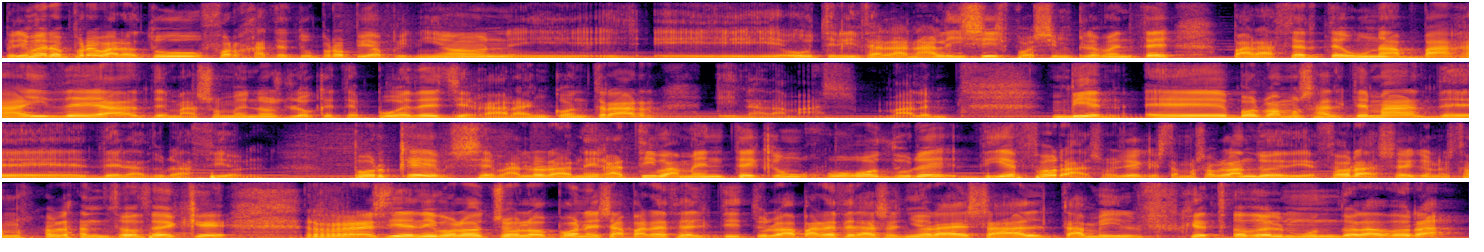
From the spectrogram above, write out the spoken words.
primero pruébalo tú, fórjate tu propia opinión y utiliza el análisis, pues simplemente para hacerte una vaga idea de más o menos lo que te puedes llegar a encontrar y nada más, ¿vale? Bien, eh, volvamos al tema de, de la duración. ¿Por qué se valora negativamente que un juego dure 10 horas? Oye, que estamos hablando de 10 horas, ¿eh? que no estamos hablando de que Resident Evil 8 lo pones, aparece el título, aparece la señora esa alta MILF, que todo el mundo la adora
